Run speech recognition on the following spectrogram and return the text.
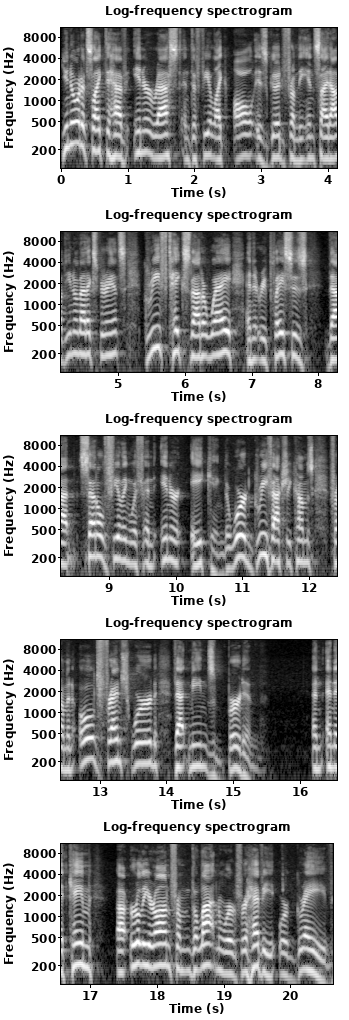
You know what it's like to have inner rest and to feel like all is good from the inside out? Do you know that experience? Grief takes that away and it replaces that settled feeling with an inner aching. The word grief actually comes from an old French word that means burden. And, and it came uh, earlier on from the Latin word for heavy or grave.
